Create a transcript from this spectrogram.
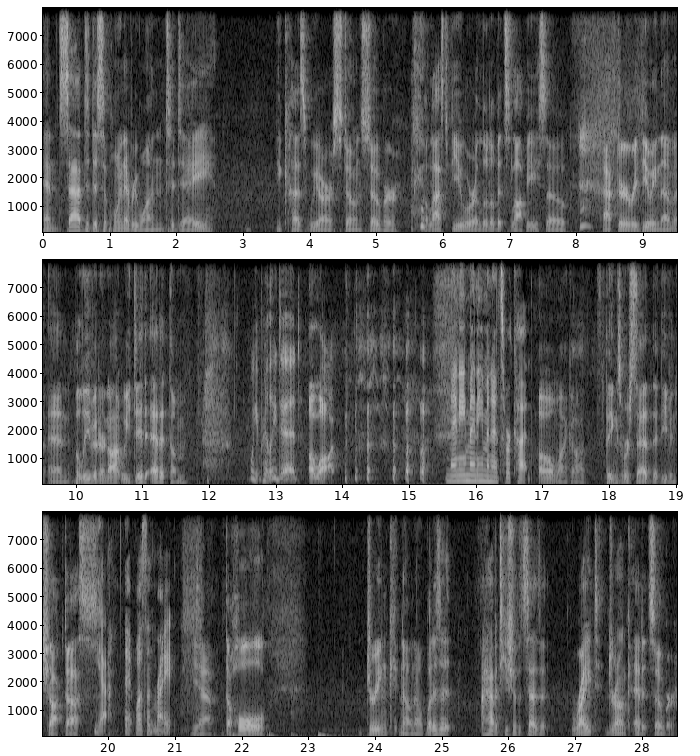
And sad to disappoint everyone today because we are stone sober. the last few were a little bit sloppy, so after reviewing them, and believe it or not, we did edit them We really did. a lot. Many, many minutes were cut. oh my god. Things were said that even shocked us. Yeah, it wasn't right. Yeah. The whole drink, no, no, what is it? I have a t shirt that says it. Write drunk, edit sober.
